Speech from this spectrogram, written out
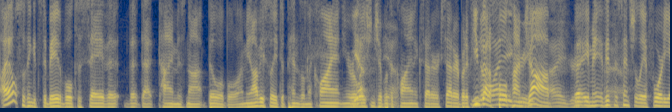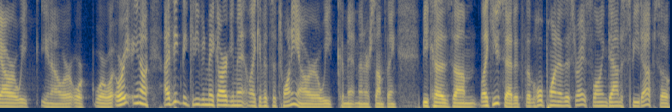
I also think it's debatable to say that that that time is not billable. I mean, obviously, it depends on the client, your Yeah, relationship with yeah. the client, et cetera, et cetera. But if you've No, got a full time job, I agree. I mean, if it's essentially a forty hour week, you know, or or or or you know, I think they could even make argument like if it's a twenty hour a week commitment or something, because um, like you said, it's the whole point of this, right? Slowing down to speed up. So.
